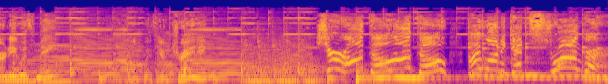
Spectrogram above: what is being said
Journey with me? I'll help with your training. Sure, I'll go, I'll go. I want to get stronger.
